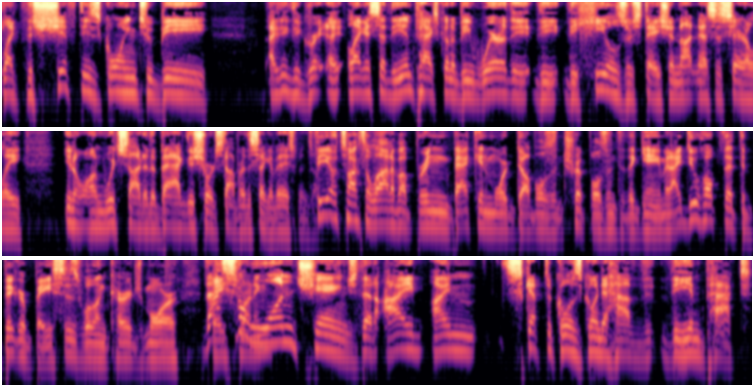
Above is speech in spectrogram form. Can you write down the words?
Like the shift is going to be. I think the great, like I said, the impact's going to be where the, the, the heels are stationed, not necessarily, you know, on which side of the bag the shortstop or the second baseman's on. Theo talks a lot about bringing back in more doubles and triples into the game, and I do hope that the bigger bases will encourage more That's the running. one change that I I'm skeptical is going to have the, impact.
